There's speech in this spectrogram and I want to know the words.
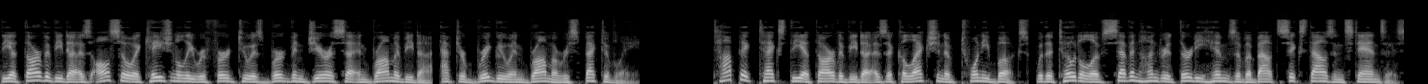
The Atharvaveda is also occasionally referred to as Bhrigunajirasa and Brahmaveda, after Bhrigu and Brahma respectively. Topic text The Atharvaveda is a collection of 20 books, with a total of 730 hymns of about 6,000 stanzas.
